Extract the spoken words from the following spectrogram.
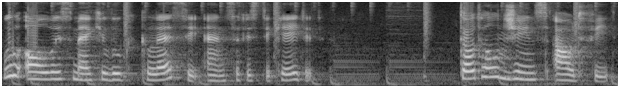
will always make you look classy and sophisticated. Total jeans outfit,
